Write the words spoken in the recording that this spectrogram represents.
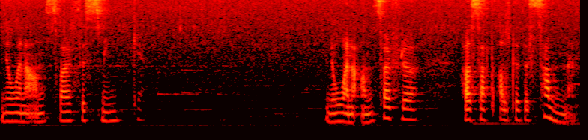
Noen har ansvar for sminke. Noen har ansvar for å ha satt alt dette sammen.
